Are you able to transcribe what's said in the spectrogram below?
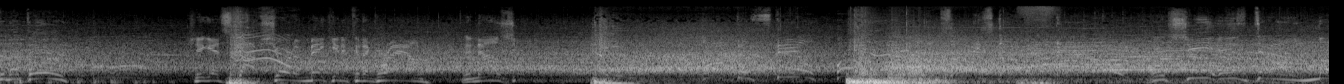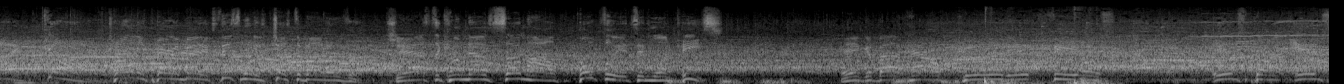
from up there. She gets stopped short of making it to the ground. And now she... has to come down somehow. Hopefully it's in one piece. Think about how good it feels. Inch by inch,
